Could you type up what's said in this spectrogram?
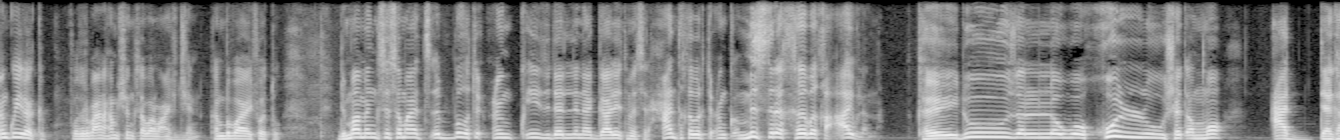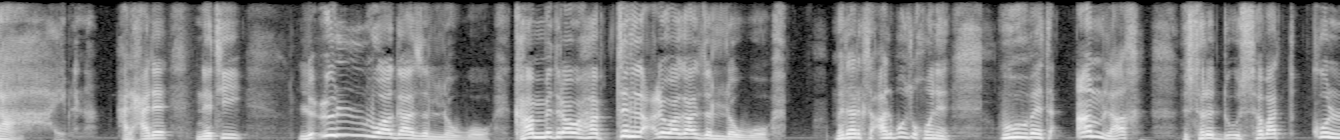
ዕንቊ ይረክብ፣ ፎቶ ኣርባዓን ሓሙሽተን ክሳብ ኣርባዓን ሽዱሽተን፣ ከንብባ ይፈቱ። ድማ መንግስተ ሰማያት ጽብቕቲ ዕንቊ ዝደሊ ነጋዴ ትመስል፣ ሓንቲ ክብርቲ ዕንቊ ምስ ረኸበ ኸኣ ይብለና፣ ከይዱ ዘለዎ ዅሉ ሸጠ እሞ ዓደጋ ይብለና። ሓድሓደ ነቲ ልዑል ዋጋ ዘለዎ፣ ካብ ምድራዊ ሃብቲ ንላዕሊ ዋጋ ዘለዎ፣ መዳርግቲ ኣልቦ ዝዀነ ውህበት ኣምላኽ ዝተረድኡ ሰባት ኵሉ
